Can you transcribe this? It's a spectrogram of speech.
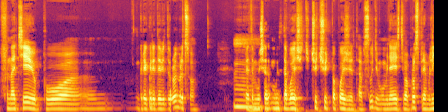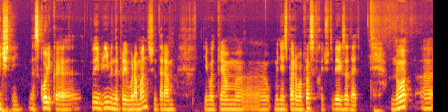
фанатею по Грегори Дэвиду Робертсу. Это мы сейчас мы с тобой еще чуть-чуть попозже это обсудим. У меня есть вопрос прям личный. Насколько именно про его роман «Шантарам». И вот прям э, у меня есть пару вопросов, хочу тебе их задать. Но э,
